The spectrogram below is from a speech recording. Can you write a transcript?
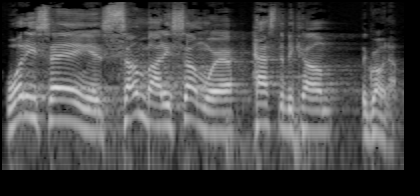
What he's saying is somebody somewhere has to become the grown up.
